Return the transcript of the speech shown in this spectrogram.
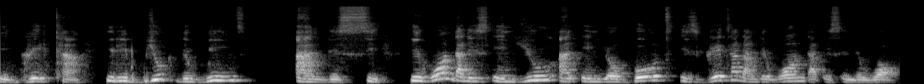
a great calm. He rebuked the winds and the sea. The one that is in you and in your boat is greater than the one that is in the world.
